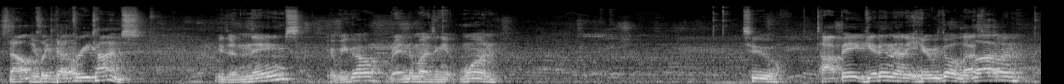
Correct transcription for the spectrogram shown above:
So now Here click that three times. These are the names. Here we go. Randomizing it. One, two, top eight. Get in on it. Here we go. Last one.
